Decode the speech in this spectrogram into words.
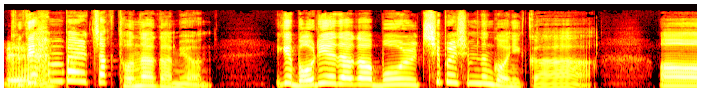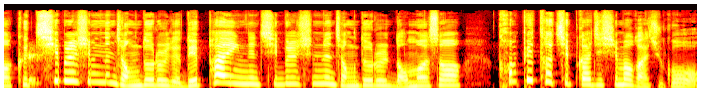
네. 그게 한 발짝 더 나가면 이게 머리에다가 뭘 칩을 심는 거니까 어그 네. 칩을 심는 정도를 뇌파 읽는 칩을 심는 정도를 넘어서 컴퓨터 칩까지 심어 가지고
